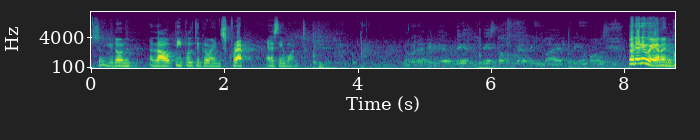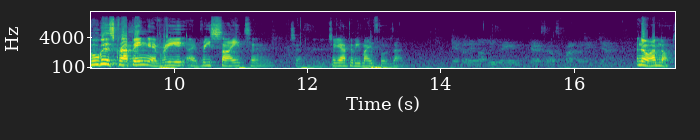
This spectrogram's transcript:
so you don't allow people to go and scrap as they want. No, but I think they, they, they stop scrapping by putting a policy. But anyway, I mean, Google is scrapping every every site, and so so you have to be mindful of that. Yeah, but they're not using Carousell's privately. Yeah. No, I'm not.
